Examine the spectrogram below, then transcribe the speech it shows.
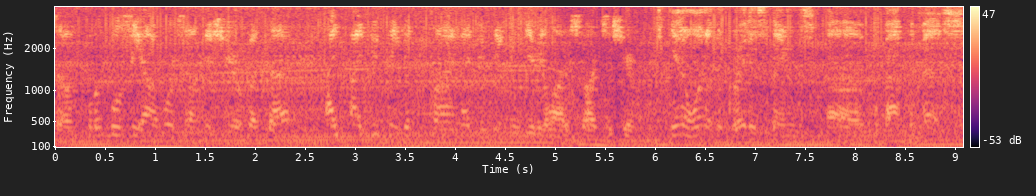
So we'll, we'll see how it works out this year. But uh, I, I do think it's fine. I do think he'll give you a lot of starts this year. You know, one of the greatest things uh, about the Mets,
